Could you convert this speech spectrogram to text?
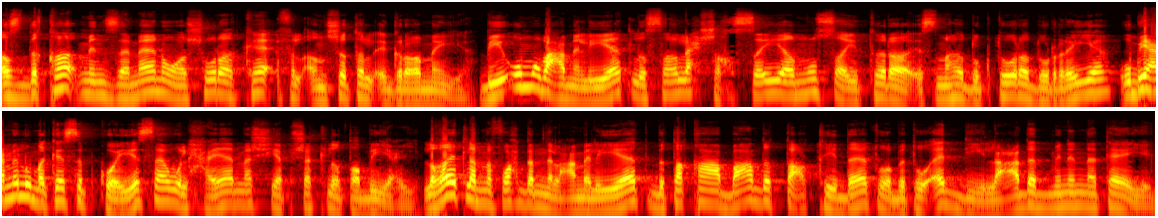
أصدقاء من زمان وشركاء في الأنشطة الإجرامية. بيقوموا بعمليات لصالح شخصية مسيطرة اسمها دكتورة درية وبيعملوا مكاسب كويسة والحياة ماشية بشكل طبيعي. لغاية لما في واحدة من العمليات بتقع بعض التعقيدات وبتؤدي لعدد من النتائج.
